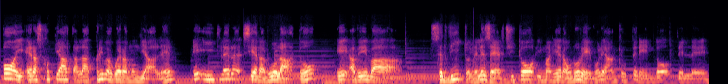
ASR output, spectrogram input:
Poi era scoppiata la prima guerra mondiale e Hitler si era arruolato e aveva servito nell'esercito in maniera onorevole anche ottenendo delle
